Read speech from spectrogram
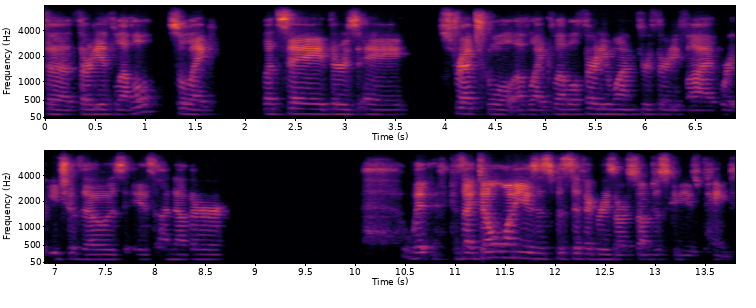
the 30th level, so like let's say there's a stretch goal of like level 31 through 35 where each of those is another because i don't want to use a specific resource so i'm just going to use paint.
